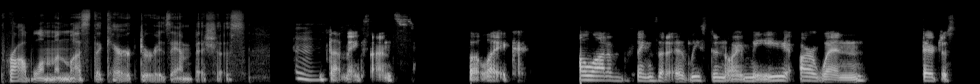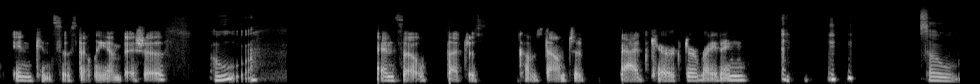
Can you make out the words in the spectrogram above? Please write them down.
problem unless the character is ambitious Mm. That makes sense. But like a lot of the things that at least annoy me are when they're just inconsistently ambitious. ooh And so that just comes down to bad character writing. So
